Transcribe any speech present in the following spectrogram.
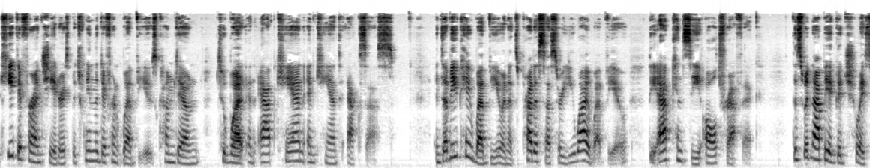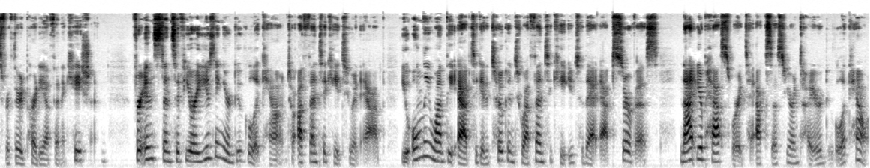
The key differentiators between the different web views come down to what an app can and can't access. In WK WebView and its predecessor UI WebView, the app can see all traffic. This would not be a good choice for third-party authentication. For instance, if you are using your Google account to authenticate to an app, you only want the app to get a token to authenticate you to that app's service, not your password to access your entire Google account.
